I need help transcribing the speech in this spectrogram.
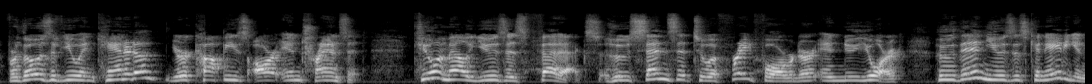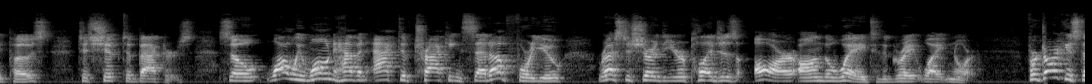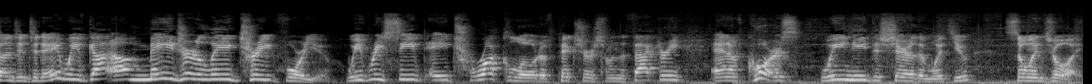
For those of you in Canada, your copies are in transit. QML uses FedEx, who sends it to a freight forwarder in New York, who then uses Canadian Post to ship to backers. So while we won't have an active tracking set up for you, rest assured that your pledges are on the way to the Great White North. For Darkest Dungeon today, we've got a major league treat for you. We've received a truckload of pictures from the factory, and of course, we need to share them with you, so enjoy.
